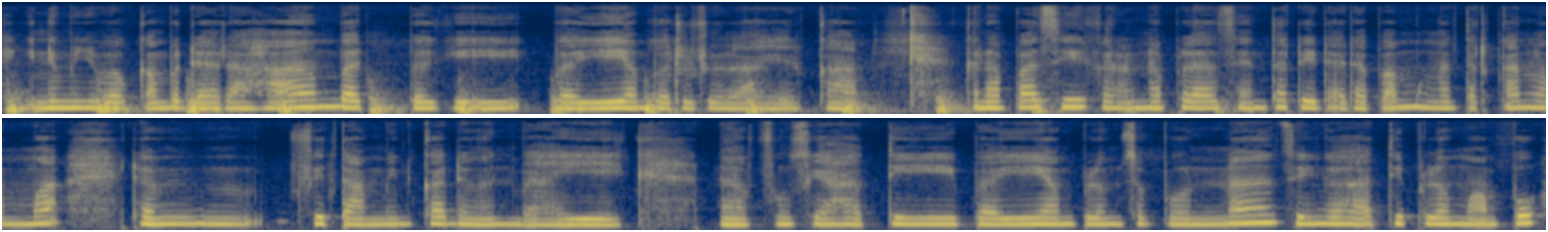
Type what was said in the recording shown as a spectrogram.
Ini menyebabkan perdarahan bagi bayi yang baru dilahirkan. Kenapa sih? Karena plasenta tidak dapat mengantarkan lemak dan vitamin K dengan baik. Nah, fungsi hati bayi yang belum sempurna sehingga hati belum mampu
